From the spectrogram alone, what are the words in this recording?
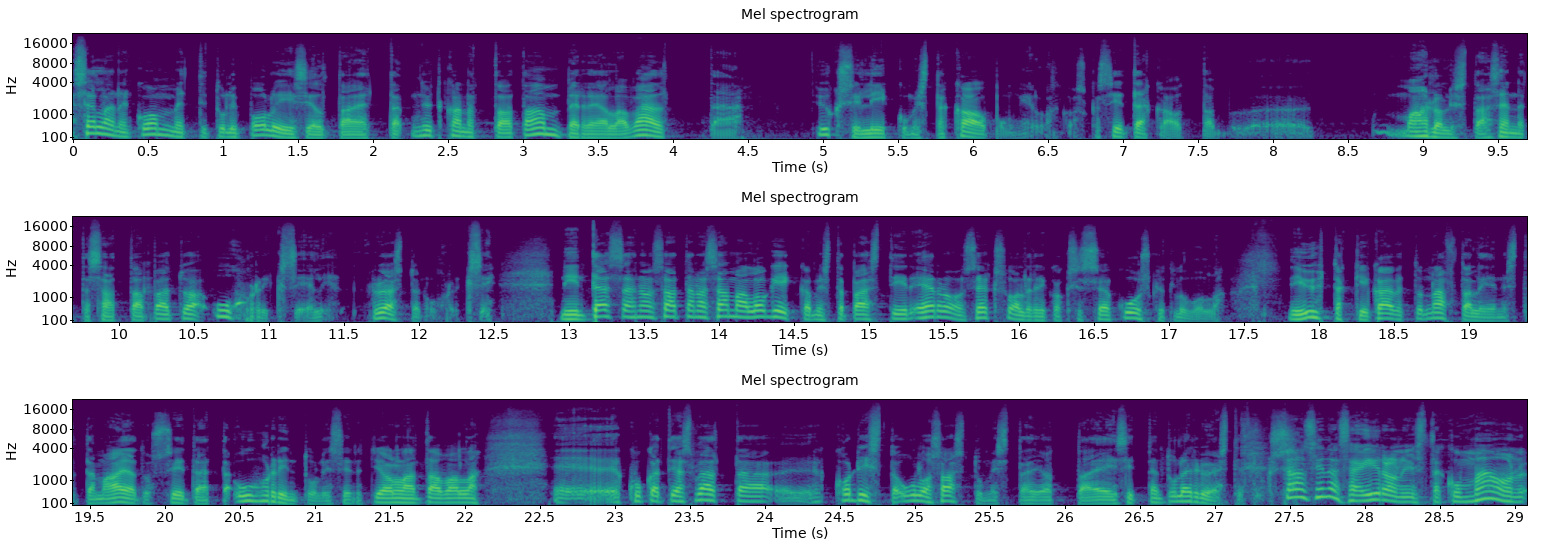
sellainen kommentti tuli poliisilta, että nyt kannattaa Tampereella välttää yksi liikkumista kaupungilla, koska sitä kautta mahdollistaa sen, että saattaa päätyä uhriksi. Eli ryöstön uhriksi. Niin tässähän on saatana sama logiikka, mistä päästiin eroon seksuaalirikoksissa jo 60-luvulla. Niin yhtäkkiä kaivettu naftalienistä tämä ajatus siitä, että uhrin tulisi nyt jollain tavalla, eh, kuka ties välttää kodista ulos astumista, jotta ei sitten tule ryöstetyksi. Tämä on sinänsä ironista, kun mä oon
